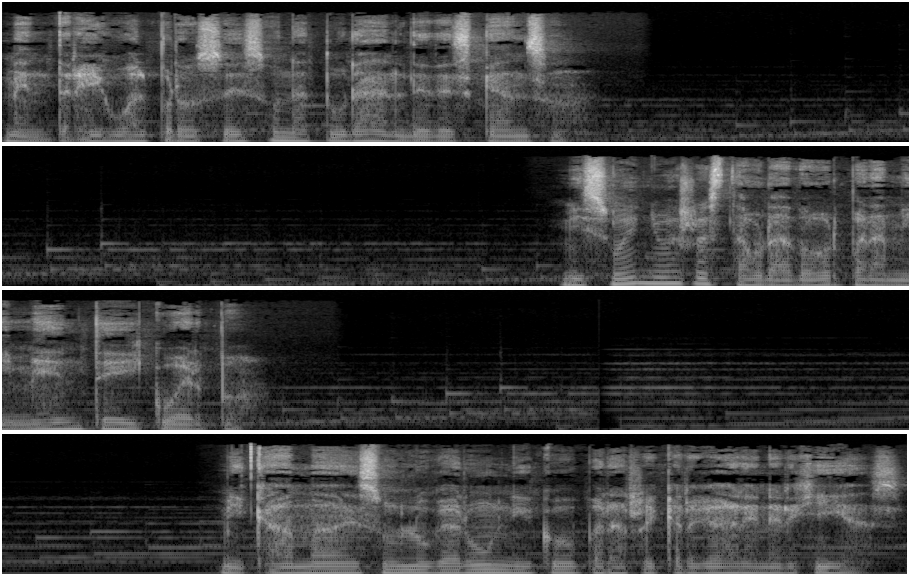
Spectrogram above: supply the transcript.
Me entrego al proceso natural de descanso. Mi sueño es restaurador para mi mente y cuerpo. Mi cama es un lugar único para recargar energías.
